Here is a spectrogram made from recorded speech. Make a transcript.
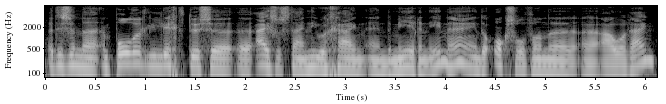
Het is een, eh, een polder die ligt tussen IJsselstein, Nieuwegein en de Meren in, hè, in de oksel van Oude Rijn.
